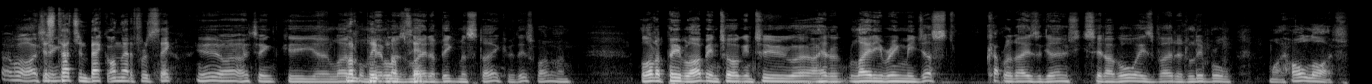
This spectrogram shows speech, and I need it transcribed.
Oh, Well, I Just think, touching back on that for a sec. yeah, I- think the uh, local members upset. made a big mistake with this one. Um, a lot of people I've been talking to, uh, I had a lady ring me just a couple of days ago. She said, I've always voted Liberal my whole life.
